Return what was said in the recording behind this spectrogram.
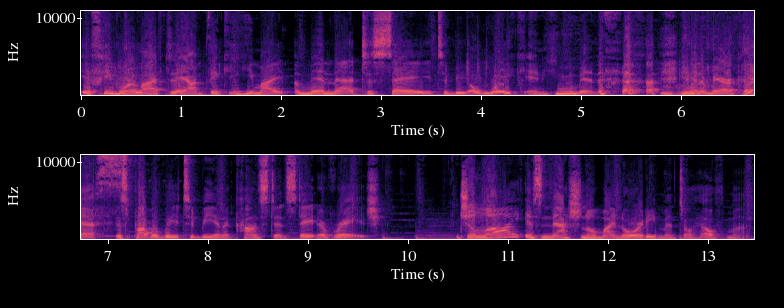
If he were alive today, I'm thinking he might amend that to say to be awake and human in America yes. is probably to be in a constant state of rage. July is National Minority Mental Health Month.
